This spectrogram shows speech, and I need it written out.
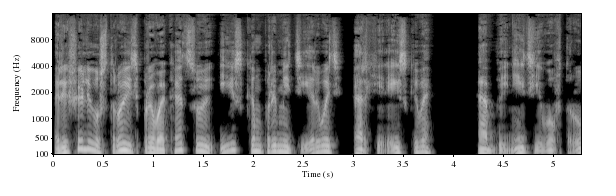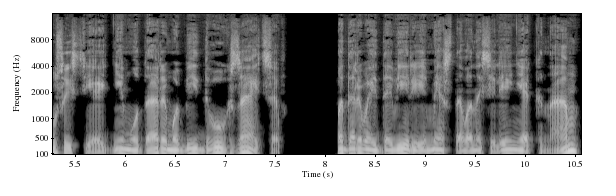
решили устроить провокацию и скомпрометировать архирейского. обвинить его в трусости и одним ударом убить двух зайцев, подорвать доверие местного населения к нам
